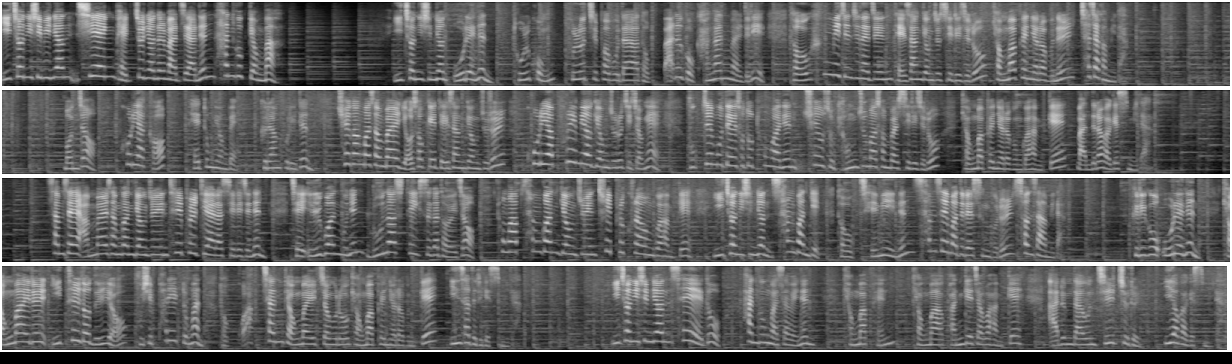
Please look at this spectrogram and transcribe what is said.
2022년 시행 100주년을 맞이하는 한국경마. 2020년 올해는 돌콩, 블루치퍼보다 더 빠르고 강한 말들이 더욱 흥미진진해진 대상 경주 시리즈로 경마팬 여러분을 찾아갑니다. 먼저 코리아컵, 대통령배, 그랑프리 등 최강마 선발 6개 대상 경주를 코리아 프리미어 경주로 지정해 국제 무대에서도 통하는 최우수 경주마 선발 시리즈로 경마 팬 여러분과 함께 만들어 가겠습니다. 3세 안말 3관 경주인 트리플 티아라 시리즈는 제1관문인 루나 스테이크스가 더해져 통합 3관 경주인 트리플 크라운과 함께 2020년 상반기 더욱 재미있는 3세마들의 승부를 선사합니다. 그리고 올해는 경마일을 이틀 더 늘려 98일 동안 더 꽉 찬 경마 일정으로 경마팬 여러분께 인사드리겠습니다. 2020년 새해에도 한국마사회는 경마팬, 경마 관계자와 함께 아름다운 질주를 이어가겠습니다.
